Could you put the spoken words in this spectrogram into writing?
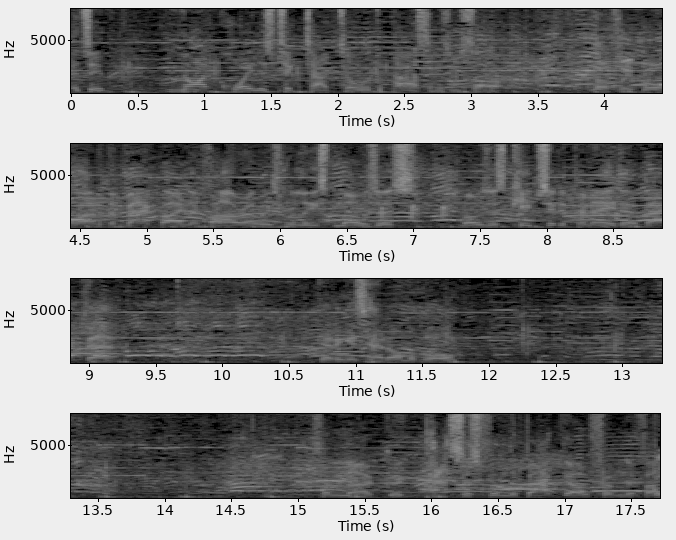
I'd say not quite as tic-tac-toe with the passing as we saw. Lovely ball out of the back by Navarro. He's released Moses. Moses keeps it at Pineda back there, getting his head on the ball. Some uh, good passes from the back, though, from the Navarro.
